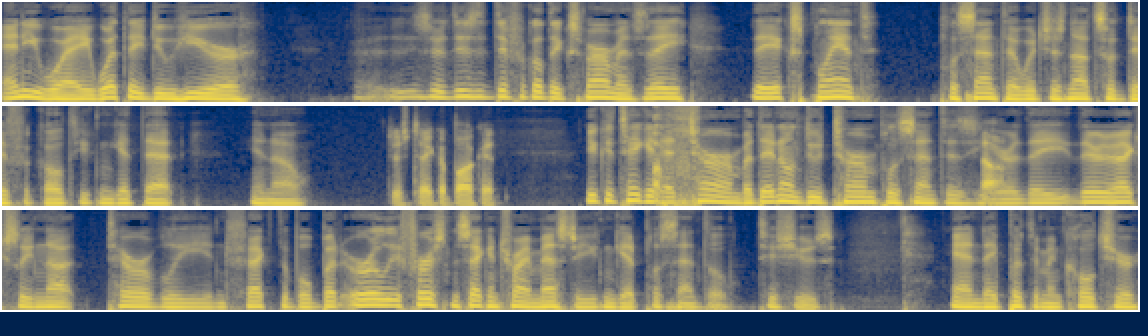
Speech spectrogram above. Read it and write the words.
Anyway, what they do here, uh, these are these are difficult experiments. They they explant placenta, which is not so difficult. You can get that, you know. Just take a bucket. You could take it at term, but they don't do term placentas No. here. They they're actually not terribly infectable. But early first and second trimester, you can get placental tissues, and they put them in culture.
